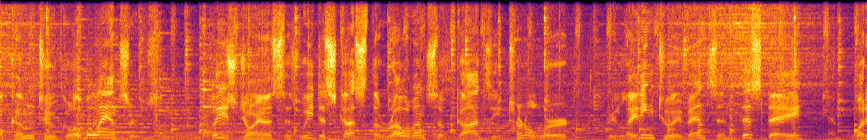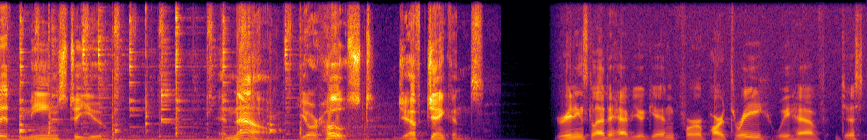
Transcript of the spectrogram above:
Welcome to Global Answers. Please join us as we discuss the relevance of God's eternal word relating to events in this day and what it means to you. And now, your host, Jeff Jenkins. Greetings, glad to have you again for part three. We have just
